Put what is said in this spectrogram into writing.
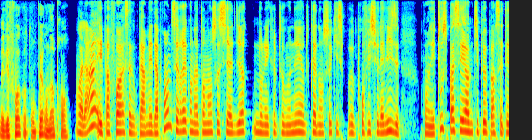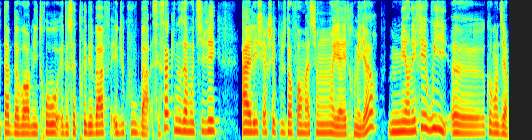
Mais des fois, quand on perd, on apprend. Voilà, et parfois ça nous permet d'apprendre. C'est vrai qu'on a tendance aussi à dire dans les crypto-monnaies, en tout cas dans ceux qui se euh, professionnalisent, qu'on est tous passés un petit peu par cette étape d'avoir mis trop et de s'être pris des baffes. Et du coup, bah, c'est ça qui nous a motivés à aller chercher plus d'informations et à être meilleurs. Mais en effet, oui, euh, comment dire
